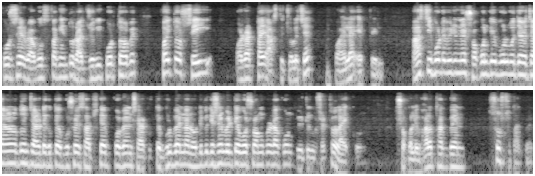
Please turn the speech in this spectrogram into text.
কোর্সের ব্যবস্থা কিন্তু রাজ্যকে করতে হবে। হয়তো সেই অর্ডারটাই আসতে চলেছে পয়লা এপ্রিল। আসছি পরে ভিডিও নিয়ে। সকলকে বলব, যারা চ্যানেল নতুন চ্যানেলটি করতে অবশ্যই সাবস্ক্রাইব করবেন শেয়ার করতে ভুলবেন না। নোটিফিকেশন বেলটি অবশ্যই অন করে রাখুন। ভিডিও একটা লাইক করুন। সকলে ভালো থাকবেন, সুস্থ থাকবেন।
